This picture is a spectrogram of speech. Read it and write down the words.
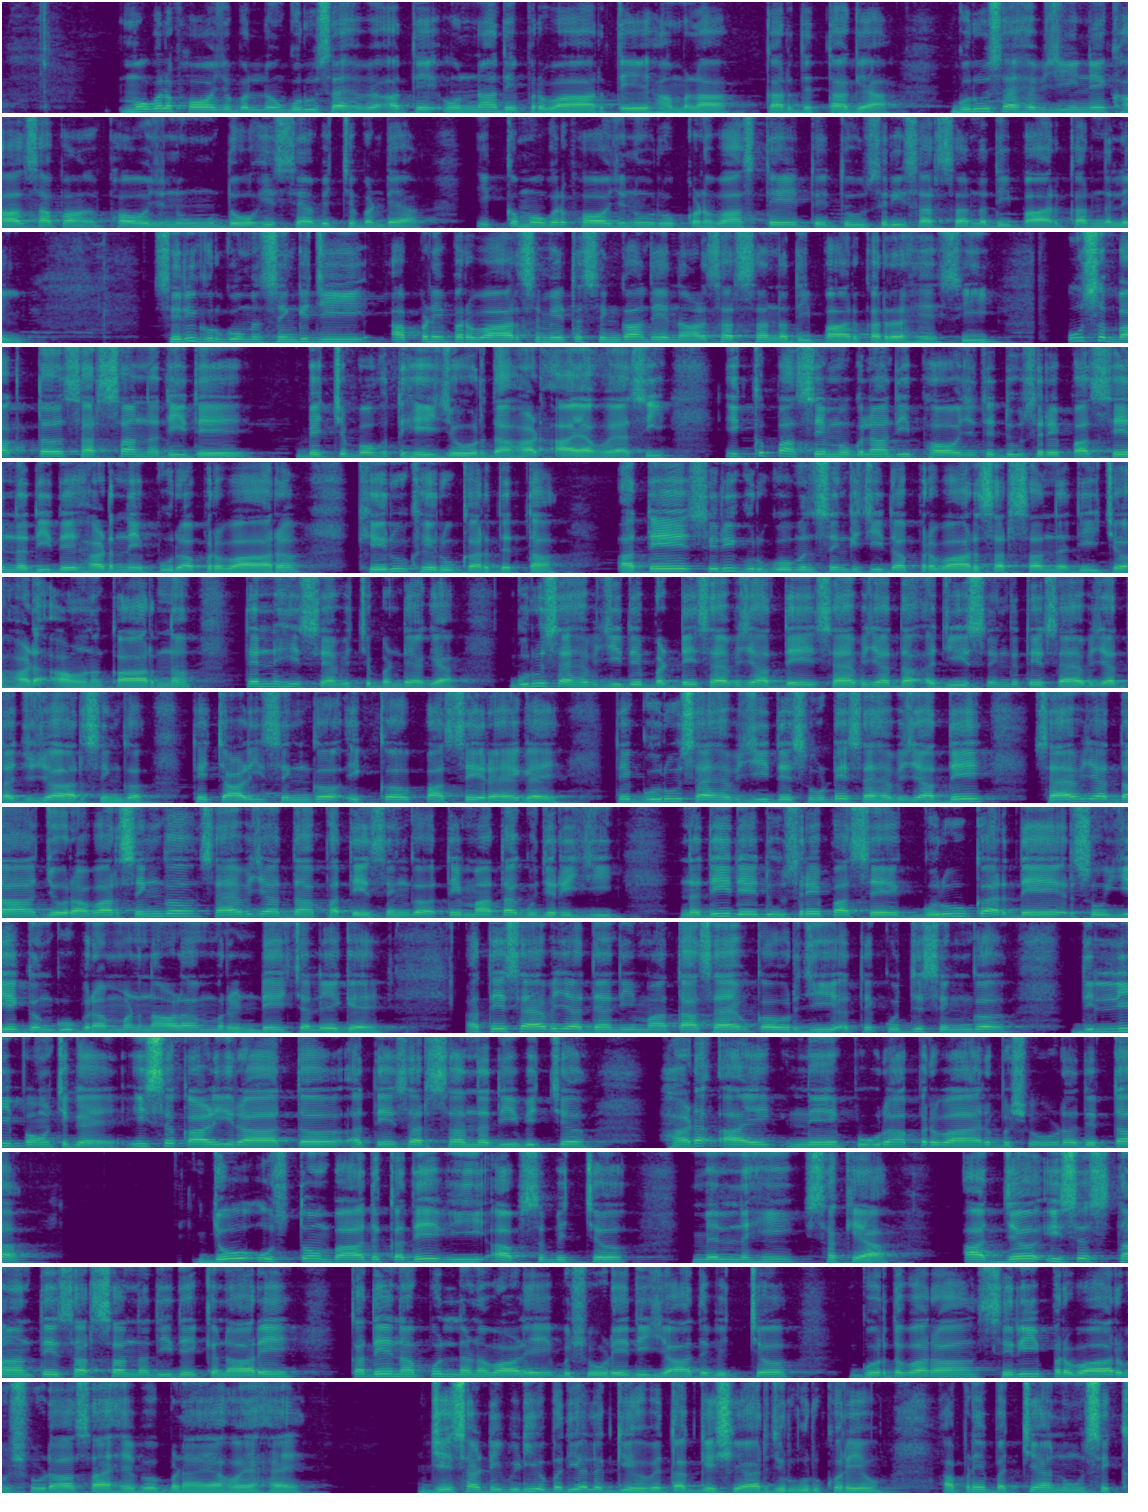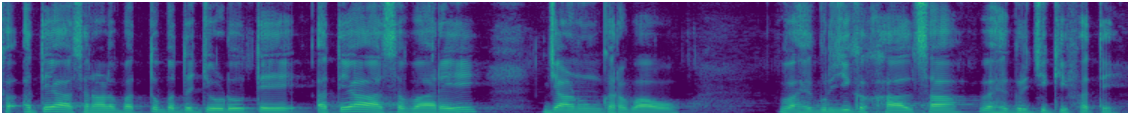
ਮੁਗਲ ਫੌਜ ਵੱਲੋਂ ਗੁਰੂ ਸਾਹਿਬ ਅਤੇ ਉਹਨਾਂ ਦੇ ਪਰਿਵਾਰ ਤੇ ਹਮਲਾ ਕਰ ਦਿੱਤਾ ਗਿਆ। ਗੁਰੂ ਸਾਹਿਬ ਜੀ ਨੇ ਖਾਲਸਾ ਫੌ- ਫੌਜ ਨੂੰ ਦੋ ਹਿੱਸਿਆਂ ਵਿੱਚ ਵੰਡਿਆ। ਇੱਕ ਮੁਗਲ ਫੌਜ ਨੂੰ ਰੋਕਣ ਵਾਸਤੇ ਤੇ ਦੂਸਰੀ ਸਰਸਾ ਨਦੀ ਪਾਰ ਕਰਨ ਲਈ। ਸ੍ਰੀ ਗੁਰੂ ਗੋਬਿੰਦ ਸਿੰਘ ਜੀ ਆਪਣੇ ਪਰਿਵਾਰ ਸਮੇਤ ਸਿੰਘਾਂ ਦੇ ਨਾਲ ਸਰਸਾ ਨਦੀ ਪਾਰ ਕਰ ਰਹੇ ਸੀ। ਉਸ ਵਕਤ ਸਰਸਾ ਨਦੀ ਦੇ ਵਿੱਚ ਬਹੁਤ ਹੀ ਜ਼ੋਰ ਦਾ ਹੜ੍ਹ ਆਇਆ ਹੋਇਆ ਸੀ। ਇੱਕ ਪਾਸੇ ਮੁਗਲਾਂ ਦੀ ਫੌਜ ਤੇ ਦੂਸਰੇ ਪਾਸੇ ਨਦੀ ਦੇ ਹੜ੍ਹ ਨੇ ਪੂਰਾ ਪਰਿਵਾਰ ਖੇਰੂ ਖੇਰੂ ਕਰ ਦਿੱਤਾ। ਅਤੇ ਸ੍ਰੀ ਗੁਰੂ ਗੋਬਿੰਦ ਸਿੰਘ ਜੀ ਦਾ ਪਰਿਵਾਰ ਸਰਸਾ ਨਦੀ 'ਚ ਹੜ੍ਹ ਆਉਣ ਕਾਰਨ ਤਿੰਨ ਹਿੱਸਿਆਂ ਵਿੱਚ ਵੰਡਿਆ ਗਿਆ। ਗੁਰੂ ਸਾਹਿਬ ਜੀ ਦੇ ਵੱਡੇ ਸਾਹਿਬਜ਼ਾਦੇ ਸਾਹਿਬਜ਼ਾਦਾ ਅਜੀਤ ਸਿੰਘ ਤੇ ਸਾਹਿਬਜ਼ਾਦਾ ਜੁਝਾਰ ਸਿੰਘ ਤੇ 40 ਸਿੰਘ ਇੱਕ ਪਾਸੇ ਰਹਿ ਗਏ ਤੇ ਗੁਰੂ ਸਾਹਿਬ ਜੀ ਦੇ ਛੋਟੇ ਸਾਹਿਬਜ਼ਾਦੇ ਸਾਹਿਬਜ਼ਾਦਾ ਜੋਰਾਵਰ ਸਿੰਘ, ਸਾਹਿਬਜ਼ਾਦਾ ਫਤਿਹ ਸਿੰਘ ਤੇ ਮਾਤਾ ਗੁਜਰੀ ਜੀ ਨਦੀ ਦੇ ਦੂਸਰੇ ਪਾਸੇ ਗੁਰੂ ਘਰ ਦੇ ਰਸੋਈਏ ਗੰਗੂ ਬ੍ਰਾਹਮਣ ਨਾਲ ਮਰਿੰਡੇ ਚਲੇ ਗਏ। ਅਤੇ ਸਾਹਿਬਜ਼ਾਦਿਆਂ ਦੀ ਮਾਤਾ ਸਾਹਿਬ ਕੌਰ ਜੀ ਅਤੇ ਕੁਝ ਸਿੰਘ ਦਿੱਲੀ ਪਹੁੰਚ ਗਏ। ਇਸ ਕਾਲੀ ਰਾਤ ਅਤੇ ਸਰਸਾ ਨਦੀ ਵਿੱਚ ਹੜ੍ਹ ਆਏ ਨੇ ਪੂਰਾ ਪਰਿਵਾਰ ਵਿਛੋੜ ਦਿੱਤਾ, ਜੋ ਉਸ ਤੋਂ ਬਾਅਦ ਕਦੇ ਵੀ ਆਪਸ ਵਿੱਚ ਮਿਲ ਨਹੀਂ ਸਕਿਆ। ਅੱਜ ਇਸ ਸਥਾਨ ਤੇ ਸਰਸਾ ਨਦੀ ਦੇ ਕਿਨਾਰੇ ਕਦੇ ਨਾ ਭੁੱਲਣ ਵਾਲੇ ਵਿਛੋੜੇ ਦੀ ਯਾਦ ਵਿੱਚ ਗੁਰਦੁਆਰਾ ਸ੍ਰੀ ਪਰਿਵਾਰ ਵਿਛੋੜਾ ਸਾਹਿਬ ਬਣਾਇਆ ਹੋਇਆ ਹੈ। ਜੇ ਸਾਡੀ ਵੀਡੀਓ ਵਧੀਆ ਲੱਗੀ ਹੋਵੇ ਤਾਂ ਅੱਗੇ ਸ਼ੇਅਰ ਜ਼ਰੂਰ ਕਰਿਓ। ਆਪਣੇ ਬੱਚਿਆਂ ਨੂੰ ਸਿੱਖ ਇਤਿਹਾਸ ਨਾਲ ਵੱਧ ਤੋਂ ਵੱਧ ਜੋੜੋ ਤੇ ਇਤਿਹਾਸ ਬਾਰੇ ਜਾਣੂ ਕਰਵਾਓ। ਵਾਹਿਗੁਰੂ ਜੀ ਕਾ ਖਾਲਸਾ, ਵਾਹਿਗੁਰੂ ਜੀ ਕੀ ਫਤਿਹ।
